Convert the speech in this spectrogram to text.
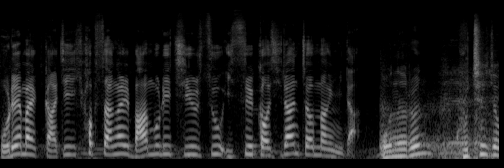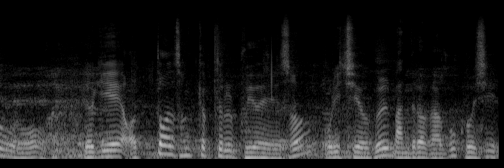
올해 말까지 협상을 마무리 지을 수 있을 것이란 전망입니다. 오늘은 구체적으로 여기에 어떤 성격들을 부여해서 우리 지역을 만들어가고 그것이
